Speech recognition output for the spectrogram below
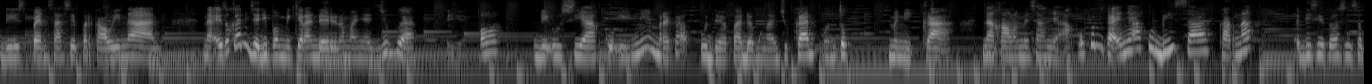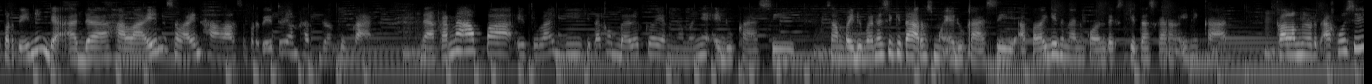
dispensasi perkawinan. Nah, itu kan jadi pemikiran dari remaja juga. Iya. Oh, di usiaku ini mereka udah pada mengajukan untuk menikah. Nah, kalau misalnya aku pun kayaknya aku bisa karena di situasi seperti ini nggak ada hal lain selain hal-hal seperti itu yang harus dilakukan. Hmm. Nah, karena apa? Itu lagi kita kembali ke yang namanya edukasi. Hmm. Sampai di mana sih kita harus mengedukasi, apalagi dengan konteks kita sekarang ini kan. Hmm. Kalau menurut aku sih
